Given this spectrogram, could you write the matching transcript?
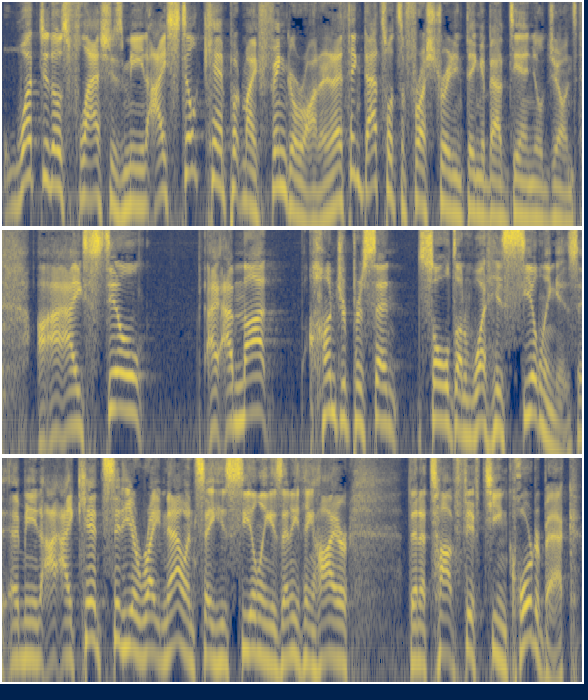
what do those flashes mean? I still can't put my finger on it. And I think that's what's a frustrating thing about Daniel Jones. I, I still, I, I'm not 100% sold on what his ceiling is. I mean, I, I, can't sit here right now and say his ceiling is anything higher than a top 15 quarterback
